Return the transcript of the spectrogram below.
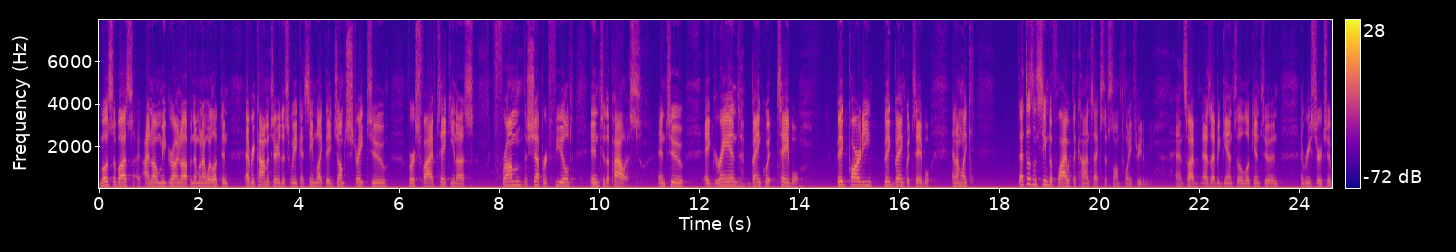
most of us, I know me growing up, and then when I looked in every commentary this week, it seemed like they jumped straight to verse 5, taking us from the shepherd field into the palace, into a grand banquet table. Big party, big banquet table. And I'm like, that doesn't seem to fly with the context of Psalm 23 to me. And so I, as I began to look into it and, and research it,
